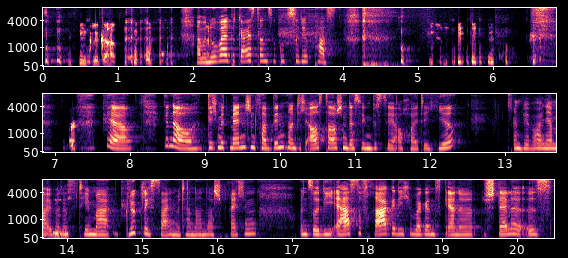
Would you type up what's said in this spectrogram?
Glück gehabt. Aber nur weil begeistern so gut zu dir passt. ja, genau. Dich mit Menschen verbinden und dich austauschen, deswegen bist du ja auch heute hier. Und wir wollen ja mal über mhm. das Thema Glücklichsein miteinander sprechen. Und so die erste Frage, die ich immer ganz gerne stelle, ist,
